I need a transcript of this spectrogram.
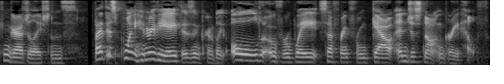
Congratulations. By this point, Henry VIII is incredibly old, overweight, suffering from gout, and just not in great health.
